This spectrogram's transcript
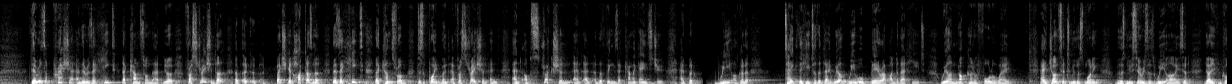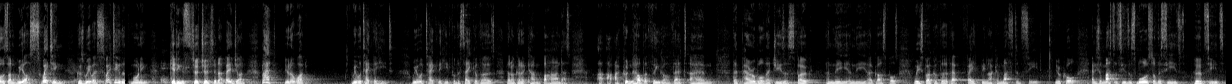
There is a pressure and there is a heat that comes from that. You know, frustration does, uh, uh, uh, makes you get hot, doesn't it? There's a heat that comes from disappointment and frustration and, and obstruction and, and, and the things that come against you. And, but we are going to take the heat of the day. We, are, we will bear up under that heat. We are not going to fall away. Hey, John said to me this morning, this new series is We Are. He said, Yeah, you can call this on We Are Sweating, because we were sweating this morning getting church set up. Hey, John. But you know what? We will take the heat. We will take the heat for the sake of those that are going to come behind us. I, I couldn't help but think of that, um, that parable that Jesus spoke in the, in the uh, Gospels, he spoke of the, that faith being like a mustard seed. You recall? And he said, Mustard seeds the smallest of the seeds, herb seeds.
